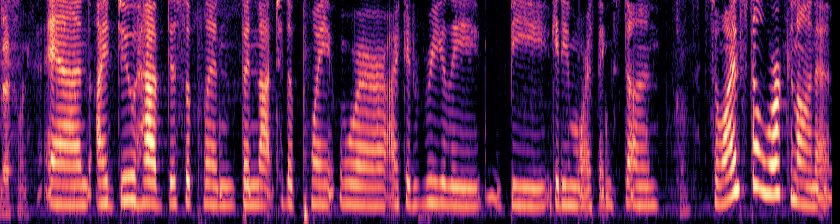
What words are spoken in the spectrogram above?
definitely. And I do have discipline, but not to the point where I could really be getting more things done. So I'm still working on it.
